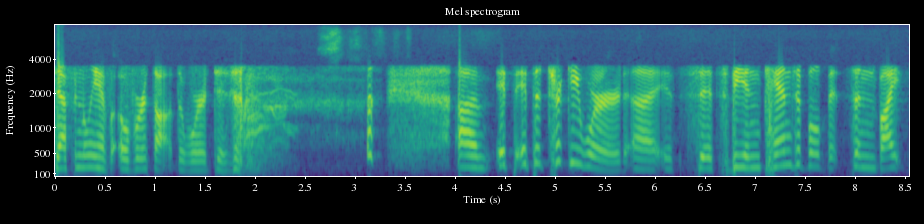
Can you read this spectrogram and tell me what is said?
definitely have overthought the word digital. Um, it's it's a tricky word. Uh, it's it's the intangible bits and bytes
